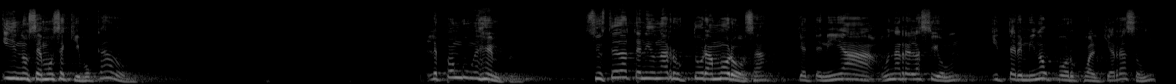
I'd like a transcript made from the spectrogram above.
y nos hemos equivocado. Le pongo un ejemplo. Si usted ha tenido una ruptura amorosa, que tenía una relación y terminó por cualquier razón,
